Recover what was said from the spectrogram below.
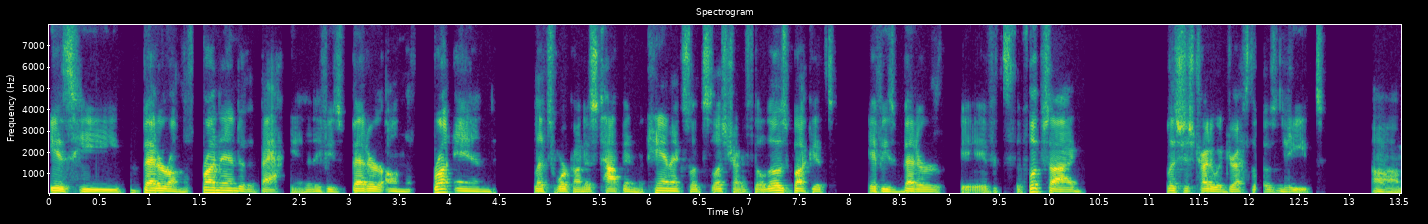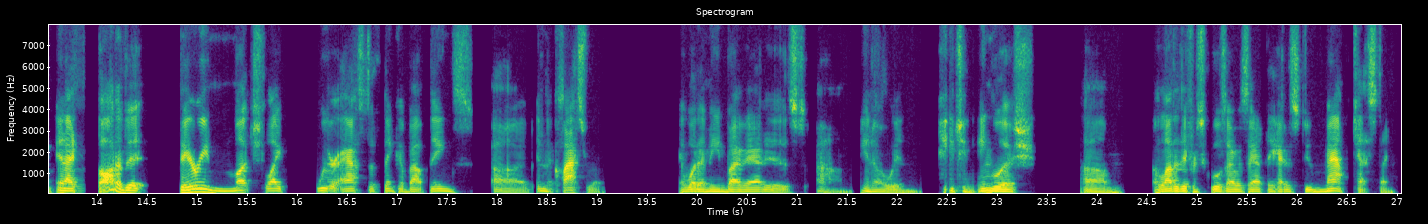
is he better on the front end or the back end? And if he's better on the front end, let's work on his top end mechanics. Let's let's try to fill those buckets. If he's better, if it's the flip side, let's just try to address those needs. Um, and I thought of it very much like we are asked to think about things uh, in the classroom. And what I mean by that is, um, you know, in teaching English, um, a lot of different schools I was at, they had us do MAP testing.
